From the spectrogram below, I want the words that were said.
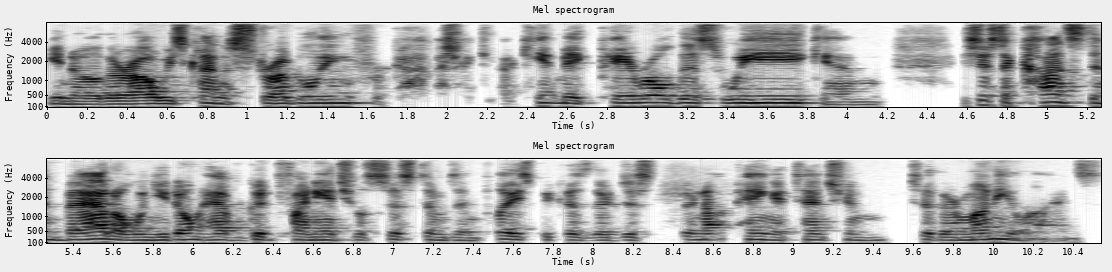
you know they're always kind of struggling for gosh I can't make payroll this week and it's just a constant battle when you don't have good financial systems in place because they're just they're not paying attention to their money lines.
